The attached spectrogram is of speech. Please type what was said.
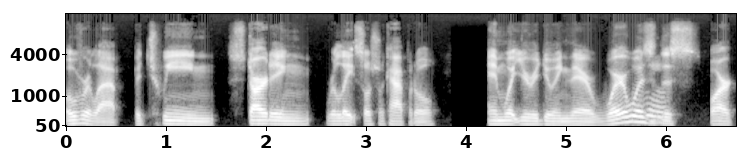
overlap between starting Relate Social Capital and what you were doing there. Where was mm. the spark?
